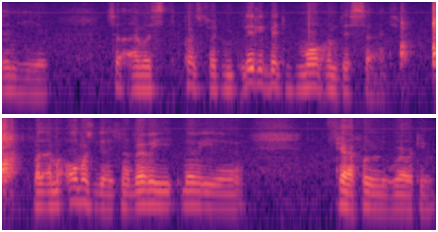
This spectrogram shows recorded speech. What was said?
than here. So I must concentrate a little bit more on this side. But I'm almost there. It's not very very uh, careful working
